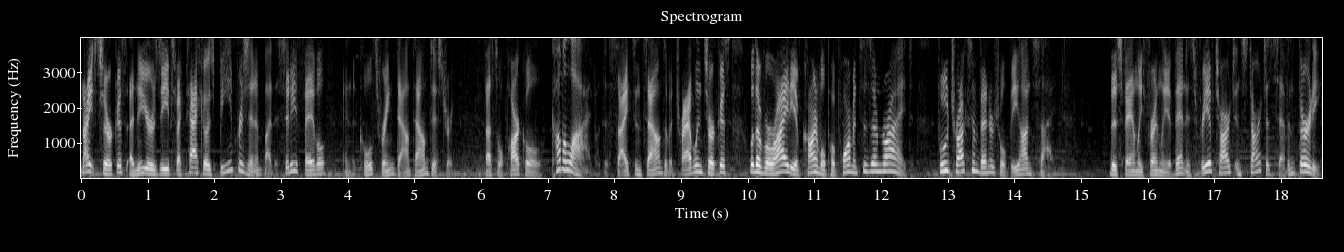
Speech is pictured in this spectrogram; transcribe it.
Night Circus, a New Year's Eve spectacular, is being presented by the City of Fayetteville and the Cool Spring Downtown District. Festival Park will come alive with the sights and sounds of a traveling circus with a variety of carnival performances and rides. Food trucks and vendors will be on site. This family-friendly event is free of charge and starts at 7:30.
